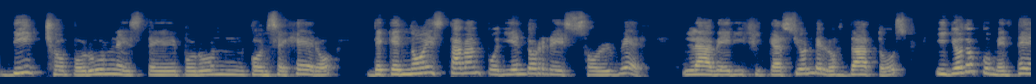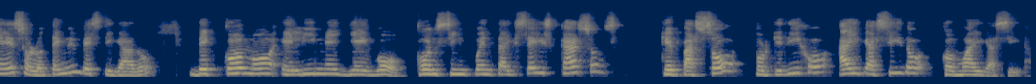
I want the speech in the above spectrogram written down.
dicho por un, este, por un consejero de que no estaban pudiendo resolver la verificación de los datos y yo documenté eso, lo tengo investigado, de cómo el INE llegó con 56 casos que pasó porque dijo, haya sido como haya sido.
